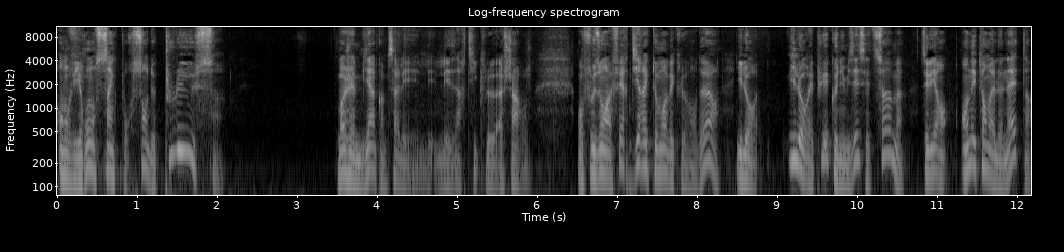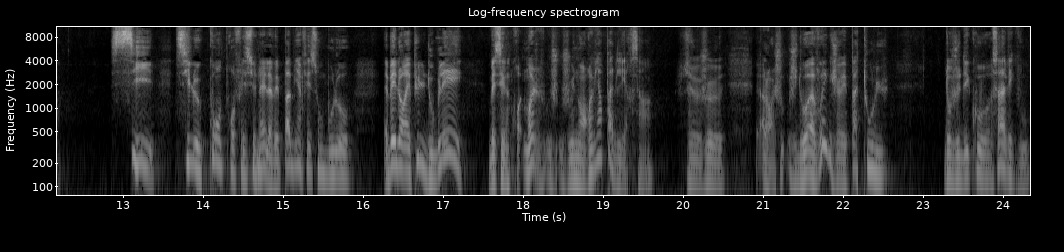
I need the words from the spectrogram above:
environ 5% de plus. Moi j'aime bien comme ça les articles à charge en faisant affaire directement avec le vendeur, il aurait, pu économiser cette somme. C'est-à-dire en, étant malhonnête, si, le compte professionnel n'avait pas bien fait son boulot, eh bien, il aurait pu le doubler. Mais c'est Moi, je, n'en reviens pas de lire ça. Hein. Je, alors, je, dois avouer que je n'avais pas tout lu. Donc, je découvre ça avec vous.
